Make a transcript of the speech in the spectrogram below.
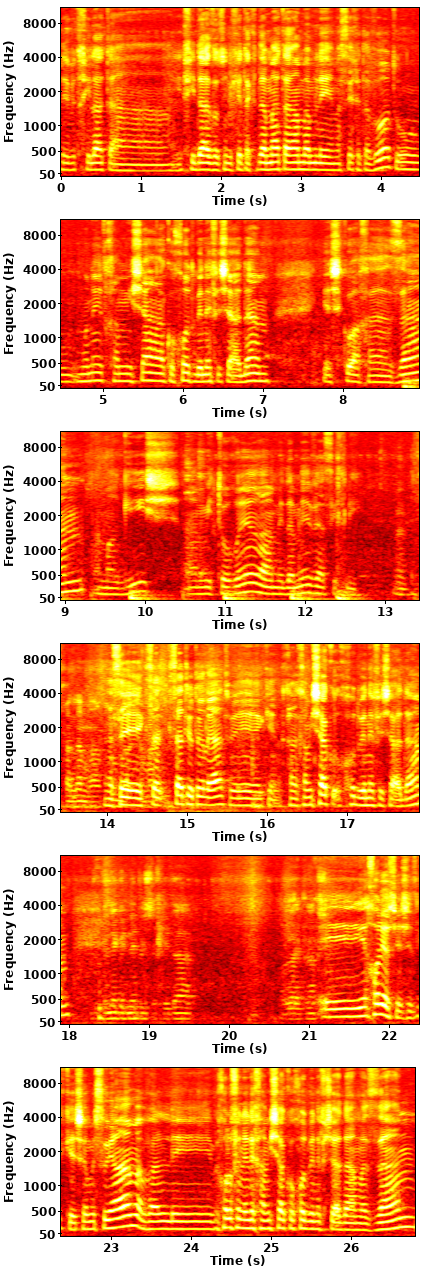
זה בתחילת היחידה הזאת שנקראת הקדמת הרמב"ם למסכת אבות, הוא מונה את חמישה כוחות בנפש האדם. יש כוח הזן, המרגיש, המתעורר, המדמה והשכלי. נעשה קצת יותר לאט, וכן, חמישה כוחות בנפש האדם. ונגד נפש יחידה. אה, יכול להיות שיש איזה קשר מסוים, אבל אה, בכל אופן אלה חמישה כוחות בנפש האדם, הזן,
